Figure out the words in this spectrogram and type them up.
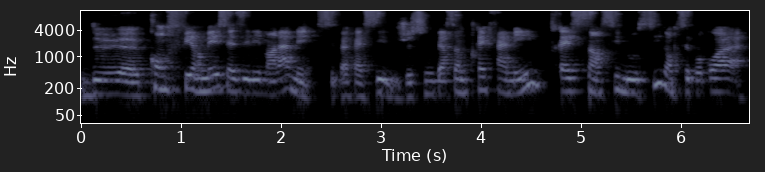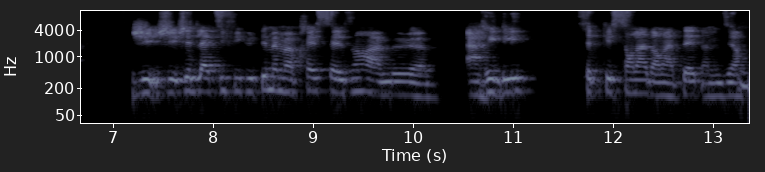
de euh, confirmer ces éléments-là, mais c'est pas facile. Je suis une personne très famille, très sensible aussi, donc c'est pourquoi j'ai de la difficulté, même après 16 ans, à me euh, à régler cette question-là dans ma tête, à me dire,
